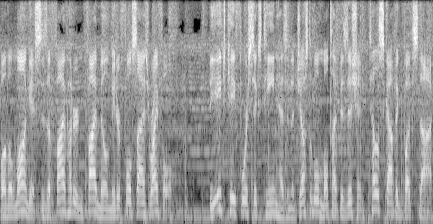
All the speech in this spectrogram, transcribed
while the longest is a 505mm full-size rifle. The HK416 has an adjustable multi-position telescopic butt stock,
